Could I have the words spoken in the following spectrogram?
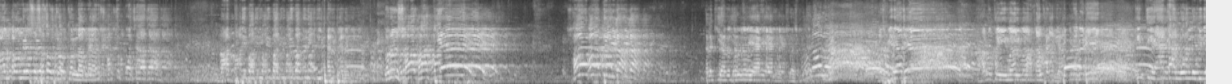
বাম কংগ্রেসের সাথেও জোট করলাম না। সব পচা আদা তাহলে কি হবে? ধরুন আমি এক আছে? তো কিন্তু একা লড়লে যদি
